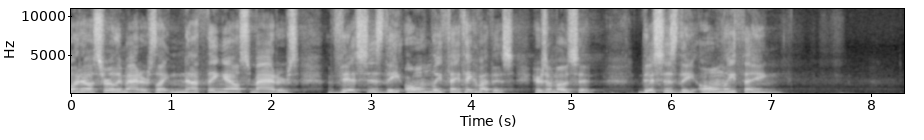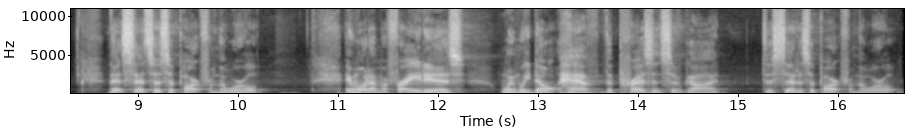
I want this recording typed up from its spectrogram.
What else really matters? Like nothing else matters. This is the only thing. Think about this. Here's what Moses said. This is the only thing that sets us apart from the world. And what I'm afraid is when we don't have the presence of God to set us apart from the world,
